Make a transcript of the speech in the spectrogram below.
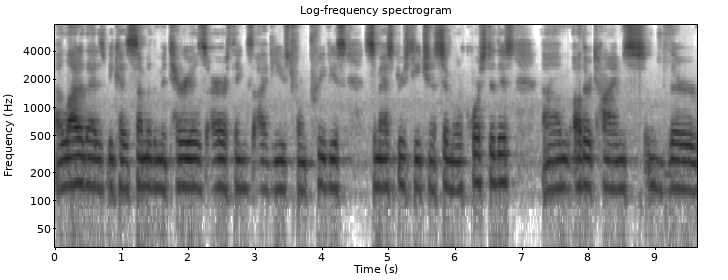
A lot of that is because some of the materials are things I've used from previous semesters teaching a similar course to this. Um, other times they're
